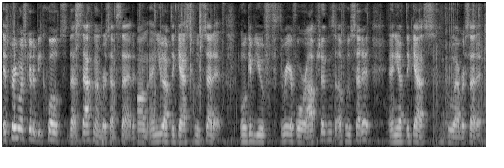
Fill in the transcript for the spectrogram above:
It's pretty much going to be quotes that staff members have said, um, and you have to guess who said it. We'll give you three or four options of who said it, and you have to guess whoever said it.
